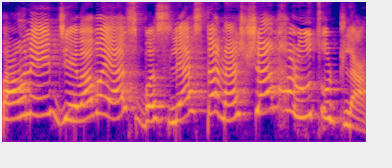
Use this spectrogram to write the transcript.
पाहुणे जेवावयास बसले असताना श्याम हळूच उठला.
